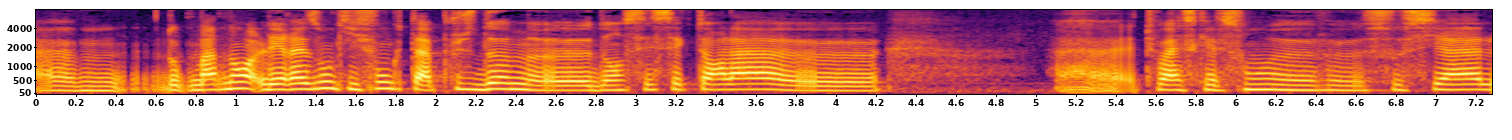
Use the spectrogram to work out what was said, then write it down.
donc maintenant, les raisons qui font que tu as plus d'hommes dans ces secteurs-là, toi, est-ce qu'elles sont sociales,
